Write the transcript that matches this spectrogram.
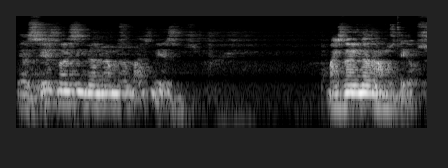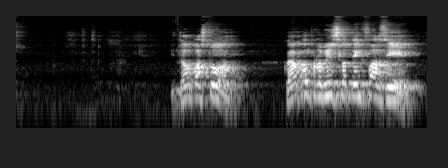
E às vezes nós enganamos a nós mesmos mas não enganamos Deus. Então, pastor, qual é o compromisso que eu tenho que fazer?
